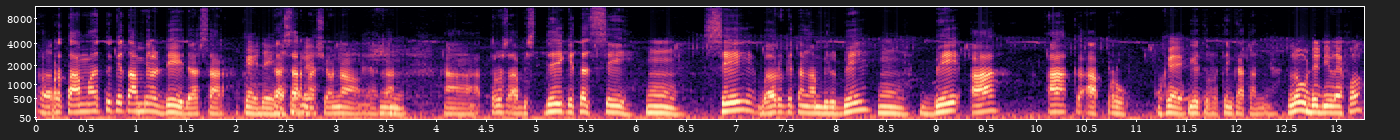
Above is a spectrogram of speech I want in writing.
Eh, pertama itu kita ambil D dasar. Oke, deh. dasar ya. nasional ya kan. Hmm. Nah, terus abis D kita C. Hmm. C baru kita ngambil B, Hmm. B A A ke A Pro Oke. gitu loh tingkatannya. Lu udah di level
